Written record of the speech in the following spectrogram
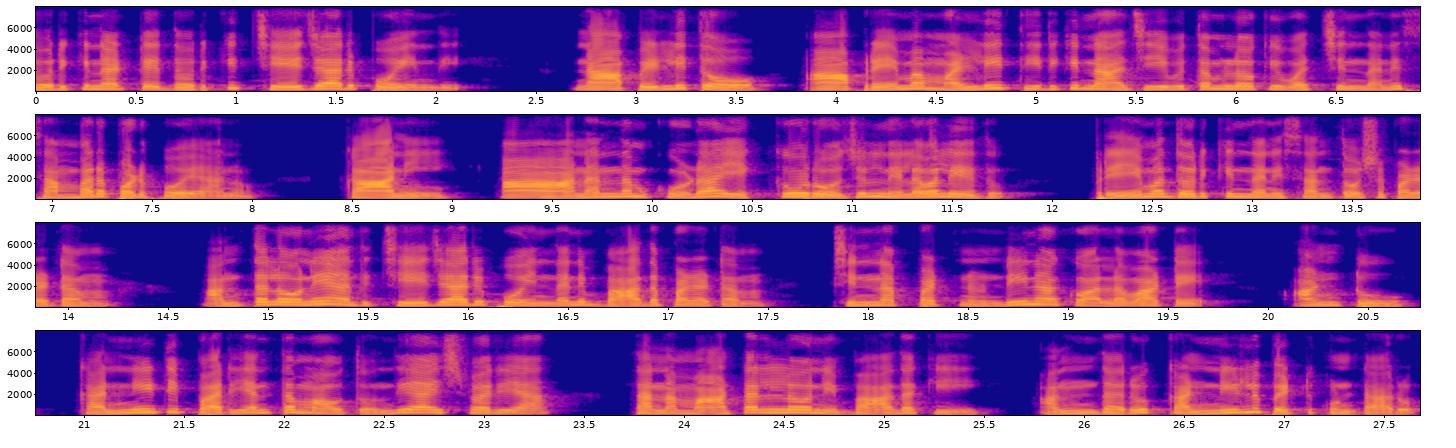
దొరికినట్టే దొరికి చేజారిపోయింది. నా పెళ్ళితో ఆ ప్రేమ మళ్ళీ తిరిగి నా జీవితంలోకి వచ్చిందని సంబరపడిపోయాను. కానీ ఆ ఆనందం కూడా ఎక్కువ రోజులు నిలవలేదు. ప్రేమ దొరికిందని సంతోషపడటం అంతలోనే అది చేజారిపోయిందని బాధపడటం చిన్నప్పటి నుండి నాకు అలవాటే అంటూ కన్నీటి పర్యంతం అవుతుంది ఐశ్వర్య. తన మాటల్లోని బాధకి అందరూ కన్నీళ్ళు పెట్టుకుంటారు.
